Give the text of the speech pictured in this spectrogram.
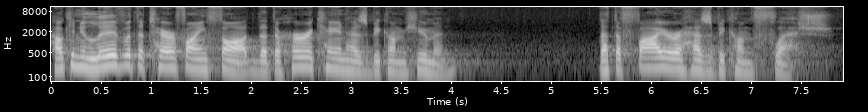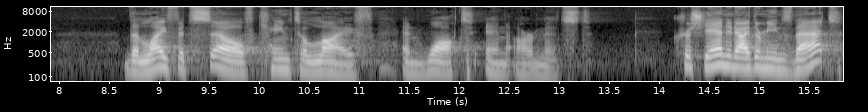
How can you live with the terrifying thought that the hurricane has become human? that the fire has become flesh. that life itself came to life and walked in our midst. Christianity either means that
